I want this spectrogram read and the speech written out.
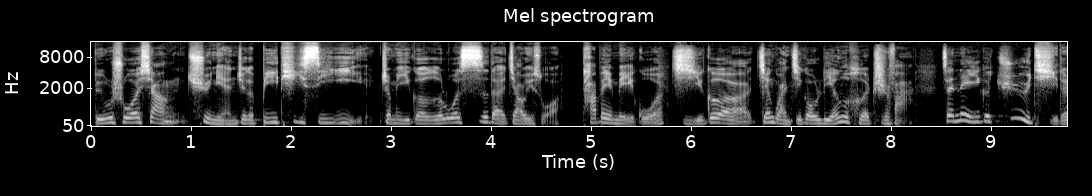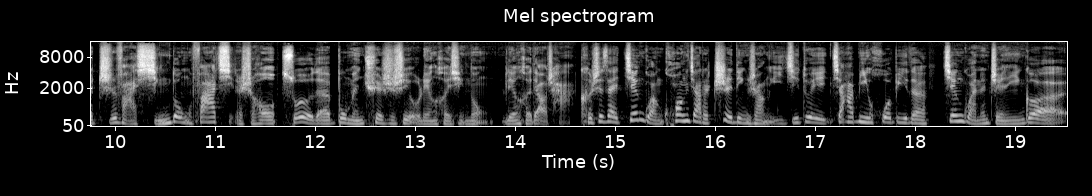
比如说像去年这个 BTCE 这么一个俄罗斯的交易所。它被美国几个监管机构联合执法，在那一个具体的执法行动发起的时候，所有的部门确实是有联合行动、联合调查。可是，在监管框架的制定上，以及对加密货币的监管的整一个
